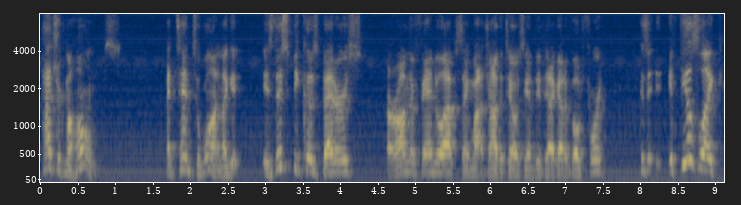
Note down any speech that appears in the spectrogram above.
Patrick Mahomes at ten to one. Like, it, is this because betters are on their FanDuel app saying, "Wow, Jonathan Taylor's the MVP. I got to vote for it"? Because it, it feels like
